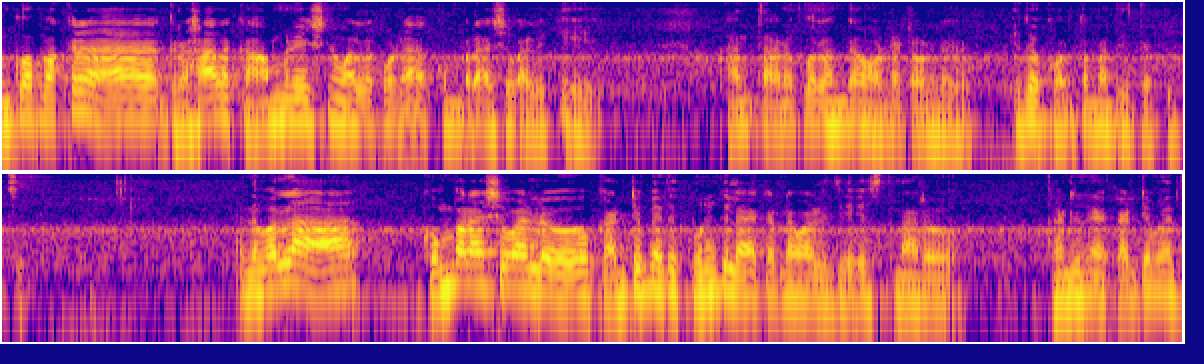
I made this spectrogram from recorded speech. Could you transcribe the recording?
ఇంకో పక్కన గ్రహాల కాంబినేషన్ వల్ల కూడా కుంభరాశి వాళ్ళకి అంత అనుకూలంగా ఉండటం లేదు. ఏదో కొంతమందికి తప్పించి. అందువల్ల కుంభరాశి వాళ్ళు కంటి మీద కునికి లేకుండా వాళ్ళు జీవిస్తున్నారు. కంటి కంటి మీద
